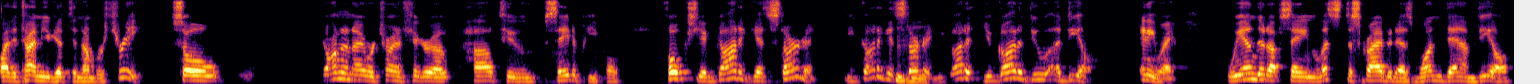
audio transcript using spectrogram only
by the time you get to number three. So Don and I were trying to figure out how to say to people, folks, you got to get started. You got to get mm-hmm. started. Mm-hmm. You got to you got to do a deal. Anyway, we ended up saying let's describe it as one damn deal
